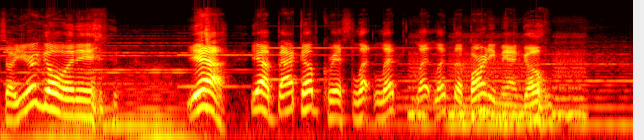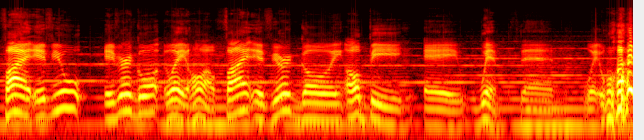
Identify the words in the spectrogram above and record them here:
So you're going in. yeah, yeah, back up, Chris. Let let let let the Barney man go. Fine, if you if you're going wait, hold on. Fine, if you're going I'll be a wimp then wait, what?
